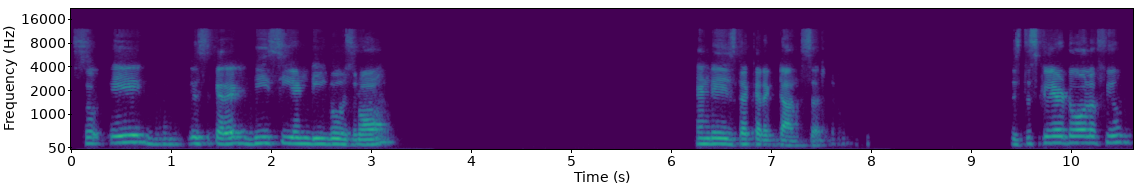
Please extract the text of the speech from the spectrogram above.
So A is correct, B, C, and D goes wrong. And A is the correct answer. Is this clear to all of you?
